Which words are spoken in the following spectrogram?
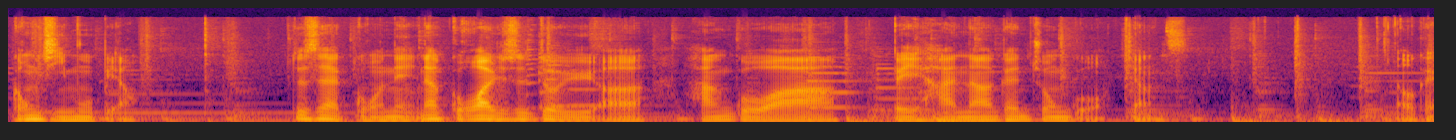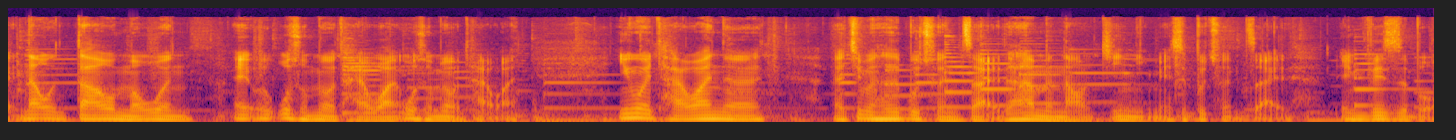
攻击目标。这、就是在国内，那国外就是对于呃韩国啊、北韩啊跟中国这样子。OK，那大家有没有问，哎、欸，为什么没有台湾？为什么没有台湾？因为台湾呢，呃，基本上是不存在，在他们脑筋里面是不存在的，invisible。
